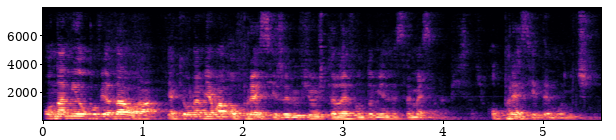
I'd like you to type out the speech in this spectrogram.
Ona mi opowiadała, jakie ona miała opresję, żeby wziąć telefon do mnie SMS-a napisać. Opresję demoniczną.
